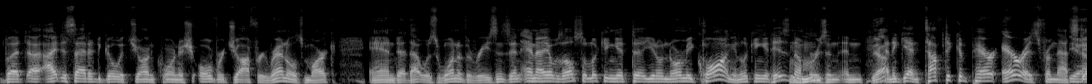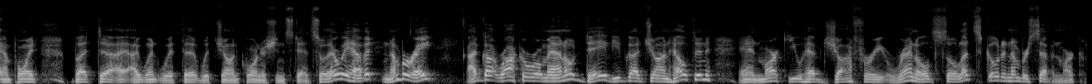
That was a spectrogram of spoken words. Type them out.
But uh, I decided to go with Jon Cornish over Joffrey Reynolds, Mark, and uh, that was one of the reasons. And and I was also looking at uh, you know Normie Kwong and looking at his mm-hmm. numbers, and and, yeah. and again, tough to compare eras from that yeah. standpoint. But uh, I, I, went with uh, with Jon Cornish instead. So there we have it, number eight. I've got Rocco Romano. Dave, you've got John Helton. And Mark, you have Joffrey Reynolds. So let's go to number seven, Mark.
